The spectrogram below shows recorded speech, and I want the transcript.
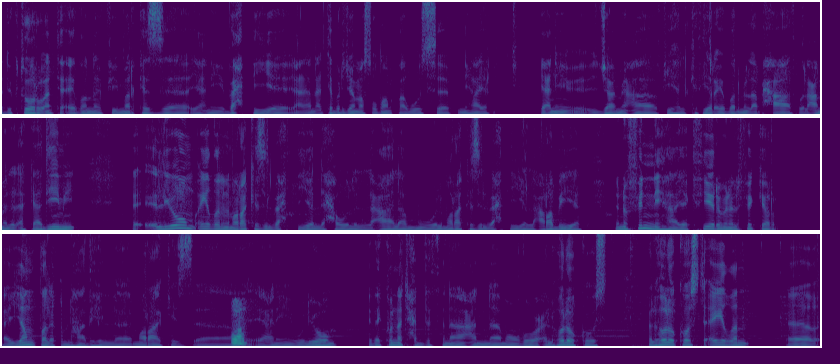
دكتور وأنت أيضا في مركز يعني بحثي يعني أنا أعتبر جامعة سلطان قابوس في النهاية يعني جامعة فيها الكثير أيضا من الأبحاث والعمل الأكاديمي. اليوم أيضا المراكز البحثية اللي حول العالم والمراكز البحثية العربية انه في النهاية كثير من الفكر ينطلق من هذه المراكز. آه، يعني واليوم إذا كنا تحدثنا عن موضوع الهولوكوست فالهولوكوست أيضا آه،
